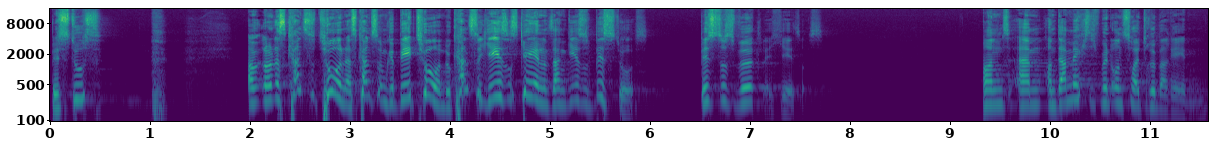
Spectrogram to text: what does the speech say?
Bist du es? Aber das kannst du tun, das kannst du im Gebet tun. Du kannst zu Jesus gehen und sagen, Jesus, bist du es? Bist du es wirklich, Jesus? Und, ähm, und da möchte ich mit uns heute drüber reden,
